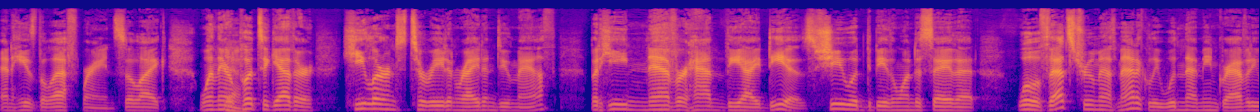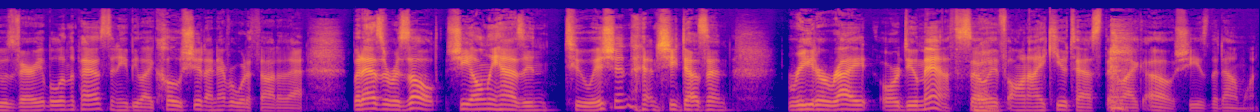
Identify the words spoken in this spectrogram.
and he's the left brain. So like when they were Yeah. put together, he learned to read and write and do math, but he never had the ideas. She would be the one to say that well, if that's true mathematically, wouldn't that mean gravity was variable in the past? And he'd be like, oh shit, I never would have thought of that. But as a result, she only has intuition and she doesn't read or write or do math. So Right. if on IQ tests, they're like, oh, she's the dumb one.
